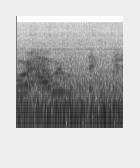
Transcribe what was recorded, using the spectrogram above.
four hour with six.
